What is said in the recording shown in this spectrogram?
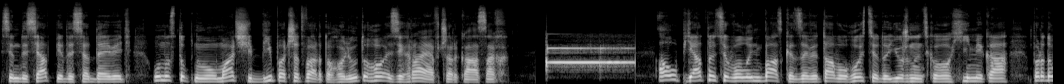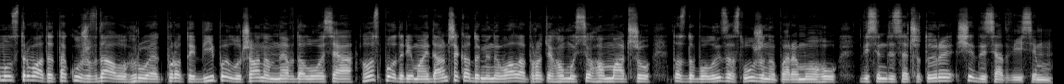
70-59. У наступному матчі Біпа 4 лютого зіграє в Черкасах. А у п'ятницю Волинь Баскет завітав у гості до южненського хіміка. Продемонструвати таку ж вдалу гру, як проти біпи, лучанам не вдалося. Господарі майданчика домінували протягом усього матчу та здобули заслужену перемогу 84-68.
